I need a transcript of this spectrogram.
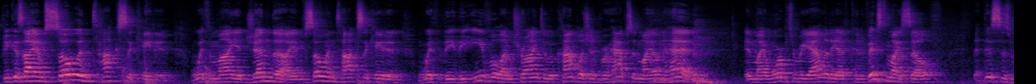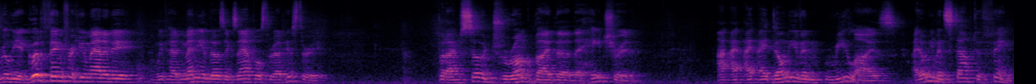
Because I am so intoxicated with my agenda. I am so intoxicated with the, the evil I'm trying to accomplish, and perhaps in my own head, in my warped reality, I've convinced myself that this is really a good thing for humanity. And we've had many of those examples throughout history. But I'm so drunk by the, the hatred, I, I, I don't even realize, I don't even stop to think.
